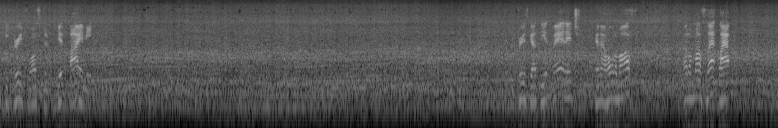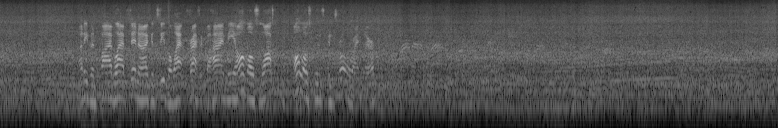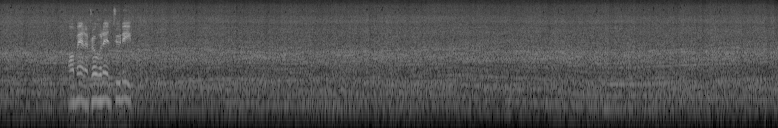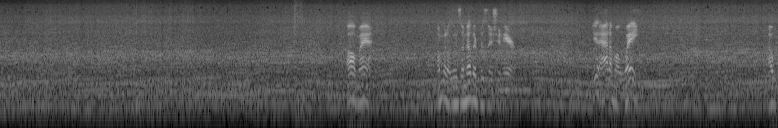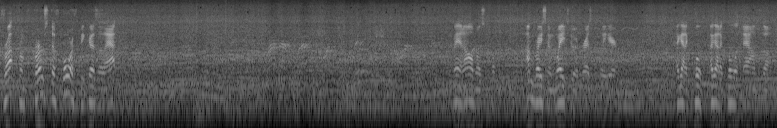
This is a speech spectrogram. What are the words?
Fifty-three wants to get by me. Fifty-three's got the advantage. Can I hold him off? Got him off that lap. Not even five laps in, I can see the lap traffic behind me. Almost lost, almost lose control right there. Oh man, I drove it in too deep. Oh man. I'm gonna lose another position here. Get out of my way. I'll drop from first to fourth because of that. Man, I almost, I'm racing way too aggressively here. I gotta cool, I gotta cool it down some.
